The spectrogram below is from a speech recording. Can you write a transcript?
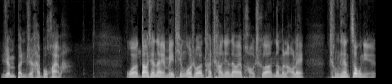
人本质还不坏吧？我到现在也没听过说他常年在外跑车那么劳累，成天揍你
